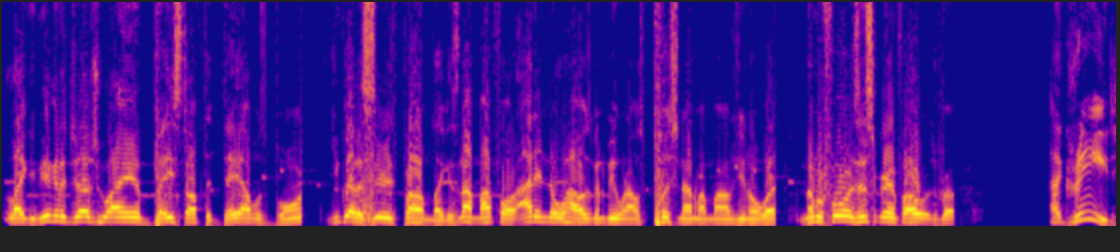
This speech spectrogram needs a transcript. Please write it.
Like, if you're gonna judge who I am based off the day I was born, you got a serious problem. Like, it's not my fault. I didn't know how it was gonna be when I was pushing out of my mom's. You know what? Number four is Instagram followers, bro. Agreed.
